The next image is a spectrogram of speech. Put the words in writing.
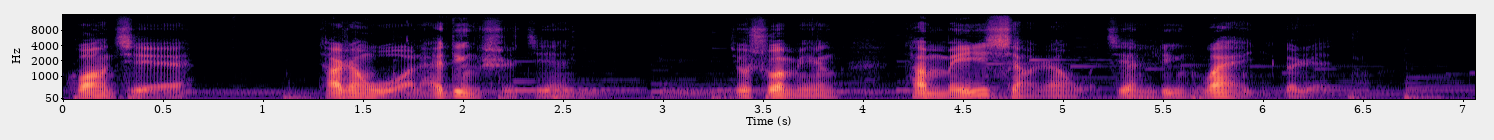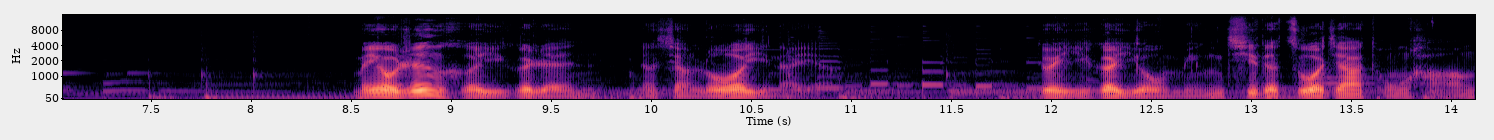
况且，他让我来定时间，就说明他没想让我见另外一个人。没有任何一个人能像罗伊那样，对一个有名气的作家同行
